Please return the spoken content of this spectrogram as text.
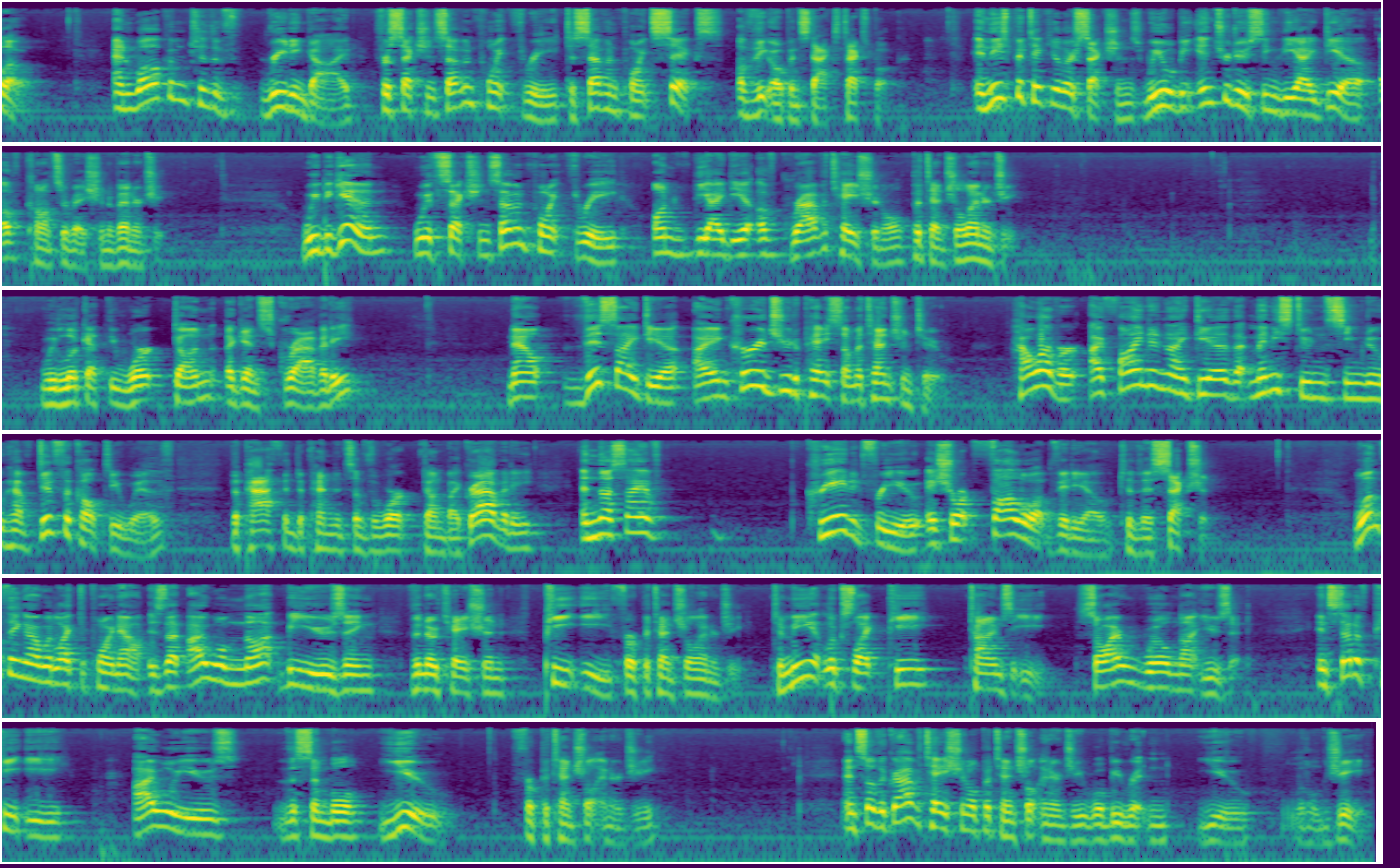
Hello, and welcome to the reading guide for section 7.3 to 7.6 of the OpenStax textbook. In these particular sections, we will be introducing the idea of conservation of energy. We begin with section 7.3 on the idea of gravitational potential energy. We look at the work done against gravity. Now, this idea I encourage you to pay some attention to. However, I find an idea that many students seem to have difficulty with, the path independence of the work done by gravity, and thus I have created for you a short follow-up video to this section. One thing I would like to point out is that I will not be using the notation PE for potential energy. To me, it looks like P times E, so I will not use it. Instead of PE, I will use the symbol U for potential energy. And so the gravitational potential energy will be written U little g.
